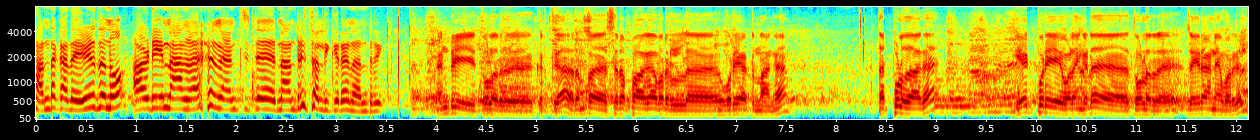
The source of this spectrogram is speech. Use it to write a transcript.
சண்டை கதை எழுதணும் அப்படின்னு நாங்கள் நினச்சிட்டு நன்றி சொல்லிக்கிறேன். நன்றி. நன்றி தோழர் கிருத்தியா ரொம்ப சிறப்பாக அவர்கள் உரையாற்றினாங்க. தற்பொழுதாக ஏற்புரையை வழங்கிட தோழர் ஜெயராணி அவர்கள்.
